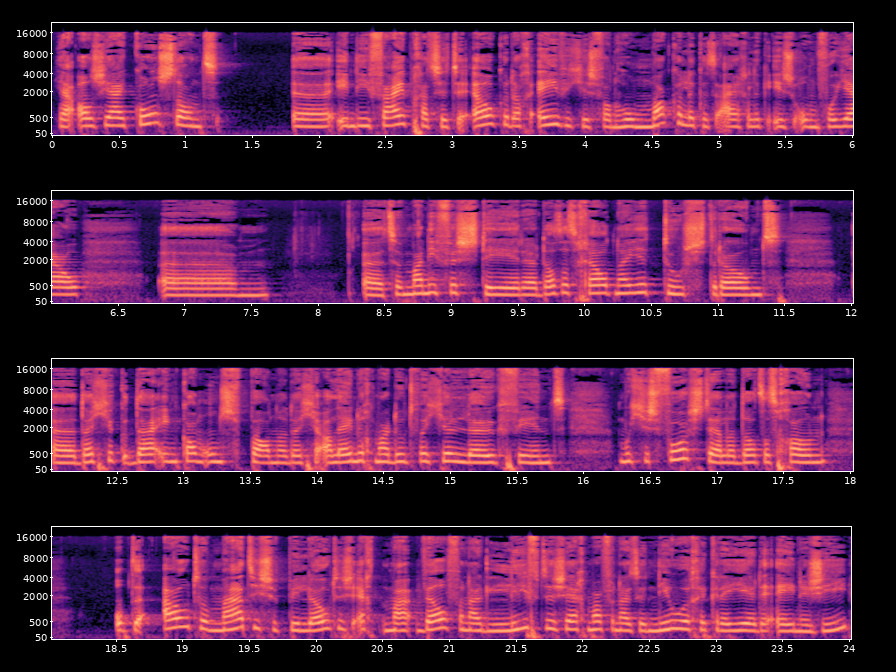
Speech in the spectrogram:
Ja, als jij constant in die vibe gaat zitten, elke dag eventjes van hoe makkelijk het eigenlijk is om voor jou ehm, te manifesteren, dat het geld naar je toestroomt. Uh, dat je daarin kan ontspannen, dat je alleen nog maar doet wat je leuk vindt. Moet je eens voorstellen dat het gewoon op de automatische piloot is echt, maar wel vanuit liefde, zeg maar, vanuit een nieuwe gecreëerde energie,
